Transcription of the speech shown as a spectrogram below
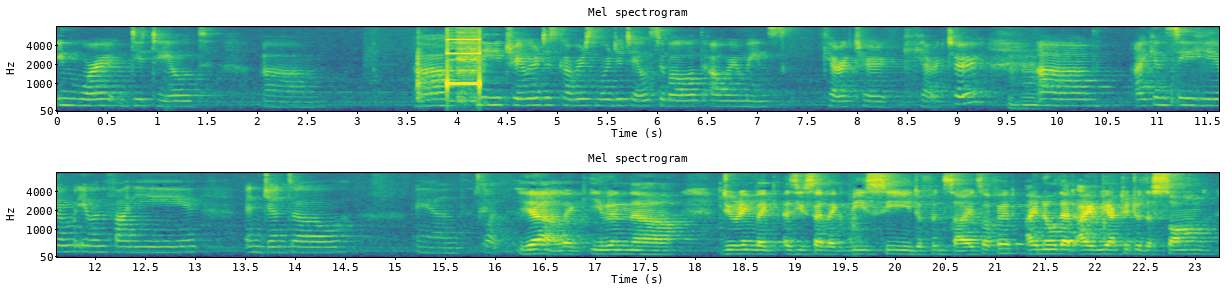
in more detailed. Um, ah, the trailer discovers more details about our main character. Character. Um, I can see him even funny and gentle, and what? Yeah, like even uh, during like as you said, like we see different sides of it. I know that I reacted to the song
